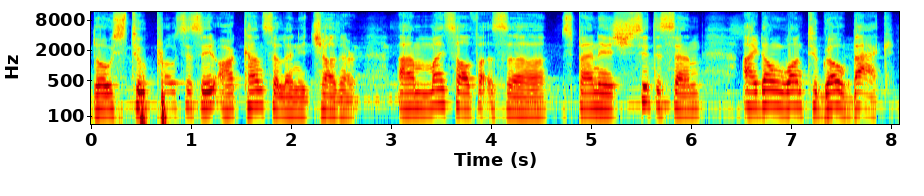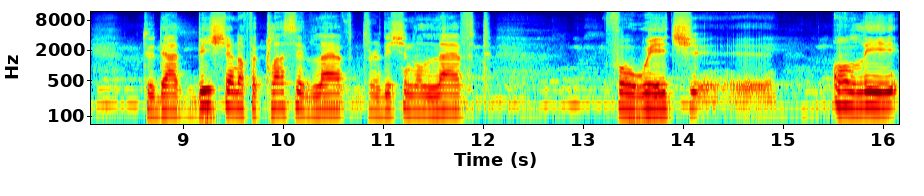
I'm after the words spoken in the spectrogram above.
those two processes are canceling each other. Um, myself, as a Spanish citizen, I don't want to go back to that vision of a classic left, traditional left, for which uh, only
